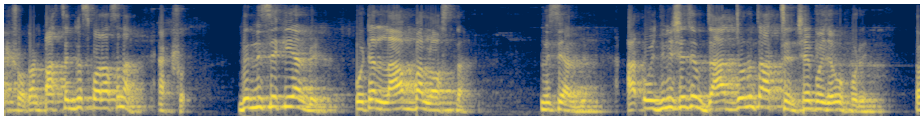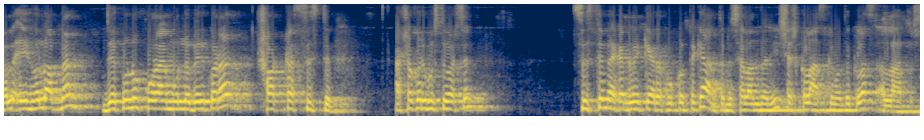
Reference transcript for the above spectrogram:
একশো। কারণ পার্সেন্টেজ করা আছে না, একশো। দেন নিচে কি আসবে? ওইটা লাভ বা লসটা নিচে আসবে। আর ওই জিনিসে যে যার জন্য চাচ্ছেন, সে কই যাবে? উপরে। তাহলে এই হলো আপনার যে কোনো ক্রয় মূল্য বের করার শর্টকাট সিস্টেম আশা করি বুঝতে পারছেন। সিস্টেম একাডেমিক কেয়ারের পক্ষ থেকে আন্তরিক সালামদারি শেষ করলাম আজকের মতো ক্লাস আল্লাহ হাফিজ।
